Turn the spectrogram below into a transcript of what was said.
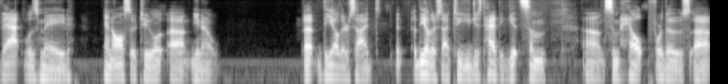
that was made, and also too, um, you know, uh, the other side, the other side too. You just had to get some um, some help for those uh,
